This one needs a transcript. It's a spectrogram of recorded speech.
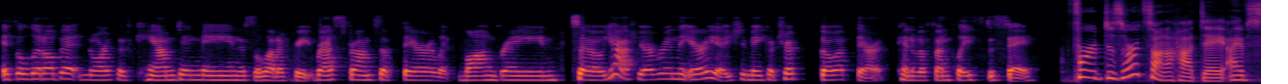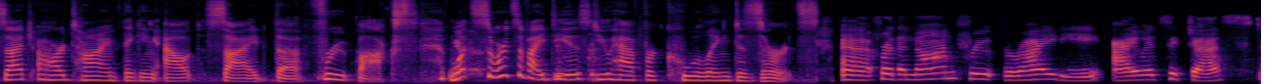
It's a little bit north of Camden, Maine. There's a lot of great restaurants up there, like Long Grain. So, yeah, if you're ever in the area, you should make a trip, go up there. It's kind of a fun place to stay. For desserts on a hot day, I have such a hard time thinking outside the fruit box. What sorts of ideas do you have for cooling desserts? Uh, for the non fruit variety, I would suggest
